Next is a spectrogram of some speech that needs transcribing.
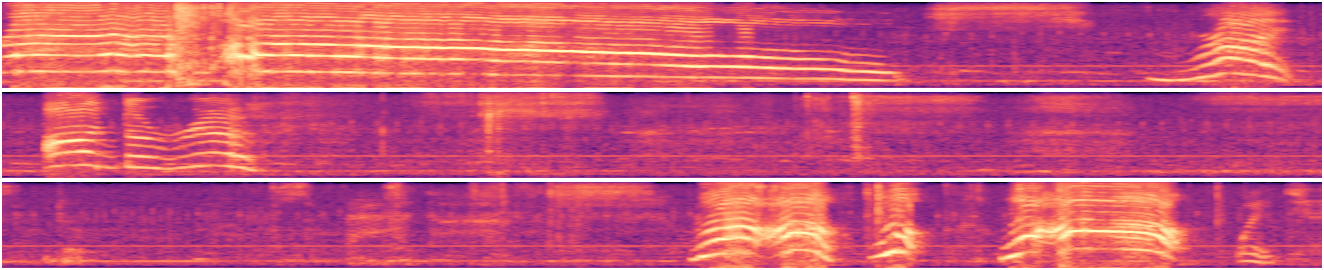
ref! Oh! Right on the roof! Whoa! Oh! Whoa! Whoa! Oh! Wait.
